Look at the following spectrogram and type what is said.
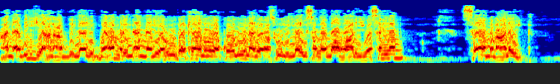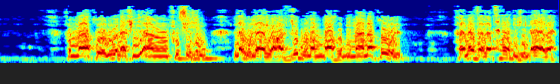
عن أبيه عن عبد الله بن عمرو أن اليهود كانوا يقولون لرسول الله صلى الله عليه وسلم سام عليك. ثم يقولون في أنفسهم لولا يعذبنا الله بما نقول. فنزلت هذه الآية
